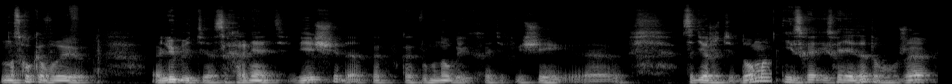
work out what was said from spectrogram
насколько вы любите сохранять вещи, да, как, как вы много их, этих вещей э, содержите дома, и исходя из этого уже,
